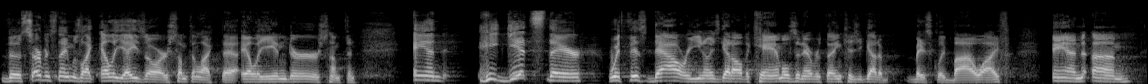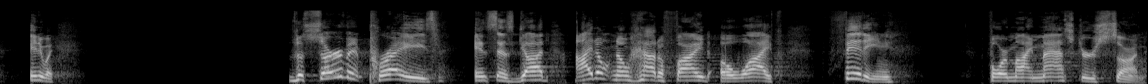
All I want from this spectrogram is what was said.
the servant's name was like Eleazar or something like that, Eleander or something. And he gets there with this dowry. You know, he's got all the camels and everything because you got to basically buy a wife. And um, anyway, the servant prays and says, God, I don't know how to find a wife fitting for my master's son.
